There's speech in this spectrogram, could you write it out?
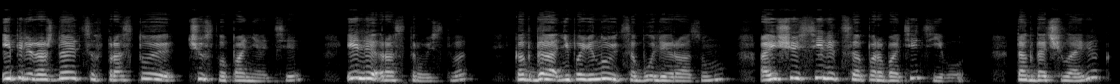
и перерождается в простое чувство понятия или расстройство, когда не повинуется более разуму, а еще силится поработить его, тогда человек,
